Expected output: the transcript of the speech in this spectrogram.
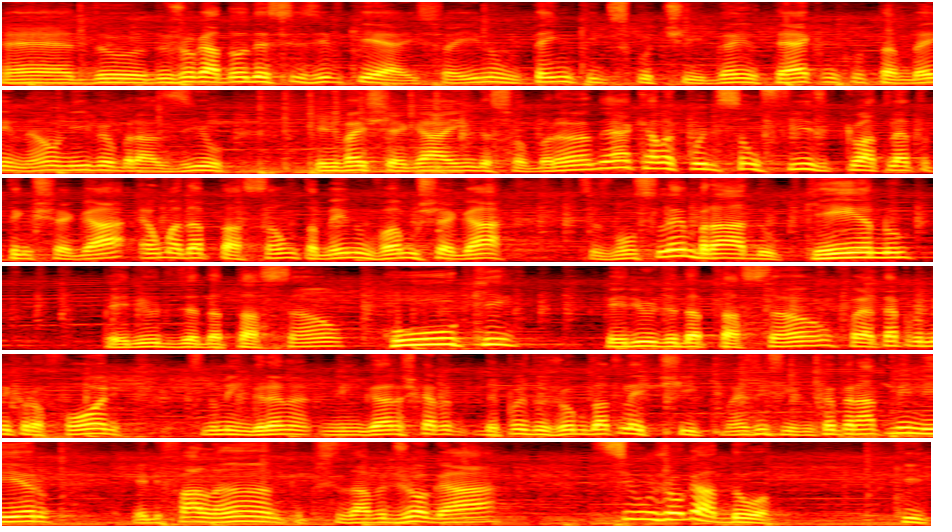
é, do, do, jogador decisivo que é. Isso aí não tem que discutir. Ganho técnico também não, nível Brasil ele vai chegar ainda sobrando. É aquela condição física que o atleta tem que chegar, é uma adaptação também, não vamos chegar. Vocês vão se lembrar do Keno, período de adaptação, Hulk, período de adaptação, foi até para o microfone, se não me engano, me engano, acho que era depois do jogo do Atlético, mas enfim, no Campeonato Mineiro, ele falando que precisava de jogar. Se um jogador que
